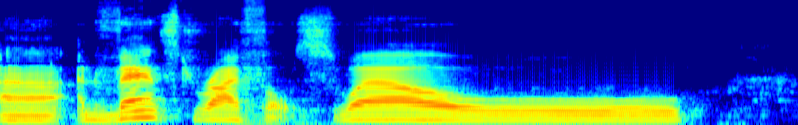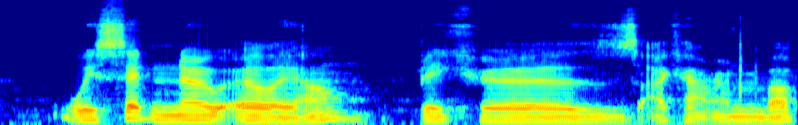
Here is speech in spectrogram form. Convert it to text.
Uh, advanced rifles. Well... We said no earlier because I can't remember.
